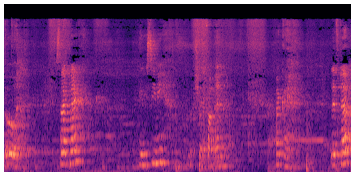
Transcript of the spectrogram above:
Oh, side plank. Can you see me? I'm not sure if I'm in. Okay, lift up,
